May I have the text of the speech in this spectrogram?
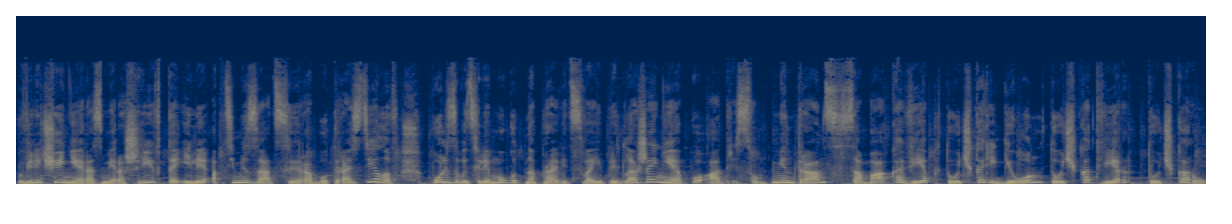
увеличение размера шрифта или оптимизации работы разделов, пользователи могут направить свои предложения по адресу mintrans собака веб.регион.тверь ру.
